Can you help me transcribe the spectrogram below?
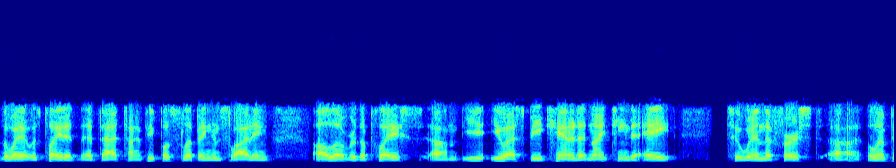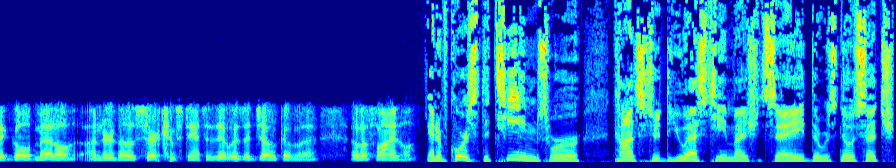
the way it was played at, at that time. People slipping and sliding all over the place. Um, U.S. beat Canada 19 to eight to win the first uh, Olympic gold medal under those circumstances. It was a joke of a of a final. And of course, the teams were constituted. The U.S. team, I should say, there was no such.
